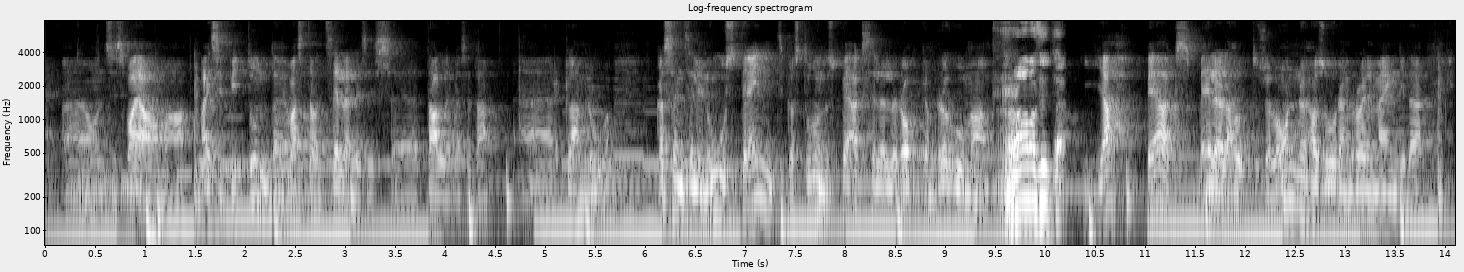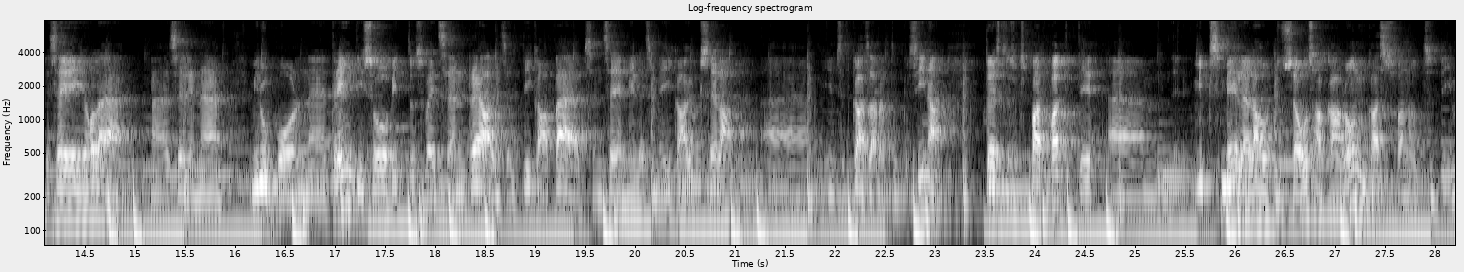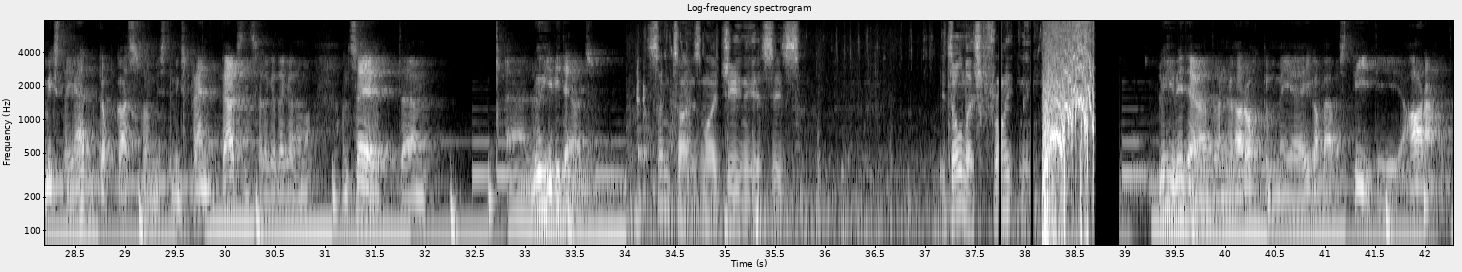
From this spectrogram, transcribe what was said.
on siis vaja oma ICP-d tunda ja vastavalt sellele siis äh, talle ka seda reklaami luua kas see on selline uus trend, kas turundus peaks sellele rohkem rõhuma? raamas ütle. jah, peaks, meelelahutusel on üha suurem roll mängida ja see ei ole äh, selline minupoolne trendisoovitus, vaid see on reaalselt iga päev, see on see, milles me igaüks elame. Äh, ilmselt kaasa arvatud ka sina. Tõestuseks paar fakti, äh, miks meelelahutuse osakaal on kasvanud ja miks ta jätkab kasvamist ja miks brändid peaksid sellega tegelema, on see, et lühivideod. Sometimes my genius is It's almost frightening. lühivideod on üha rohkem meie igapäevast feed'i haaranud.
